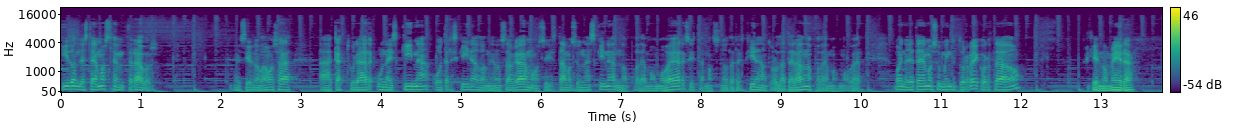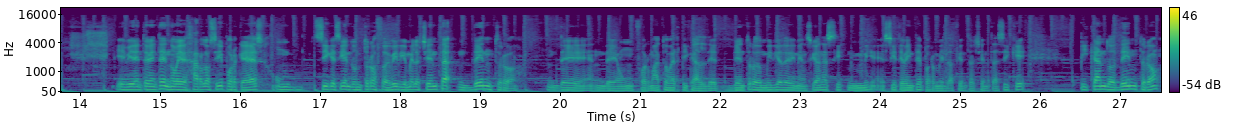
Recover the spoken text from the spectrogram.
Y donde estemos centrados. Es decir, nos vamos a, a, capturar una esquina, otra esquina donde nos salgamos. Si estamos en una esquina, nos podemos mover. Si estamos en otra esquina, en otro lateral, nos podemos mover. Bueno, ya tenemos un minuto recortado, que numera. Y evidentemente no voy a dejarlo así porque es un, sigue siendo un trozo de vídeo 1080 dentro de, un formato vertical, de, dentro de un vídeo de dimensiones 720 x 1280. Así que picando dentro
